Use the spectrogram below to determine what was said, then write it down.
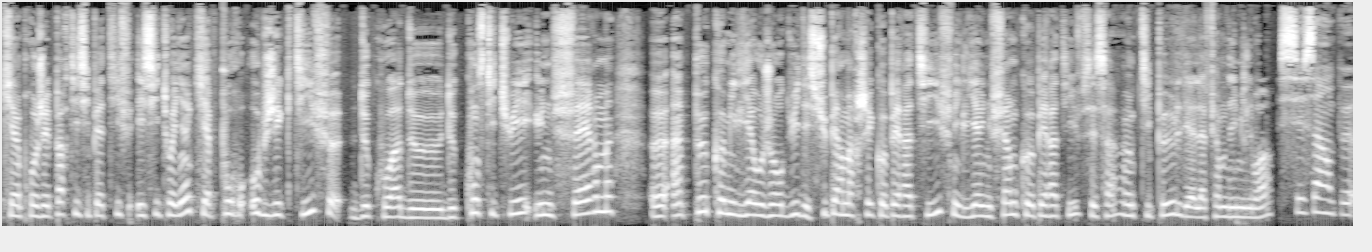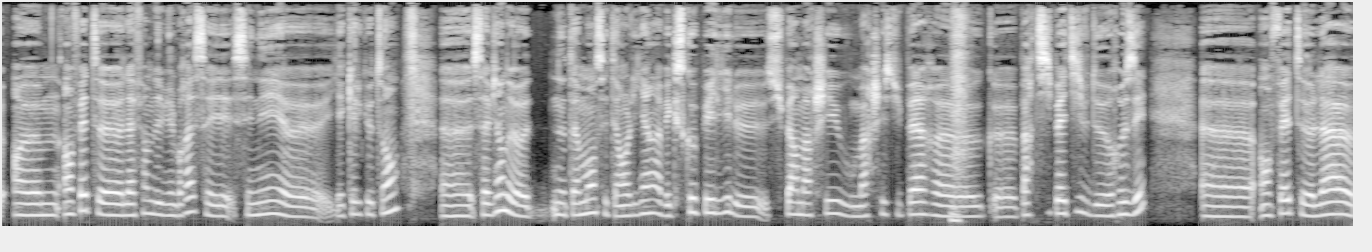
qui est un projet participatif et citoyen qui a pour objectif de quoi? De, de constituer une ferme un peu comme il y a aujourd'hui des supermarchés coopératifs. Il y a une ferme coopérative, c'est ça, un petit peu, la ferme des Mille Bras? C'est ça un peu. en fait, la ferme des Mille Bras, c'est né il y a quelques temps. ça vient de, notamment, c'était en lien avec Scopelli, le supermarché ou marché super euh, euh, participatif de Rezé. Euh, en fait, là,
